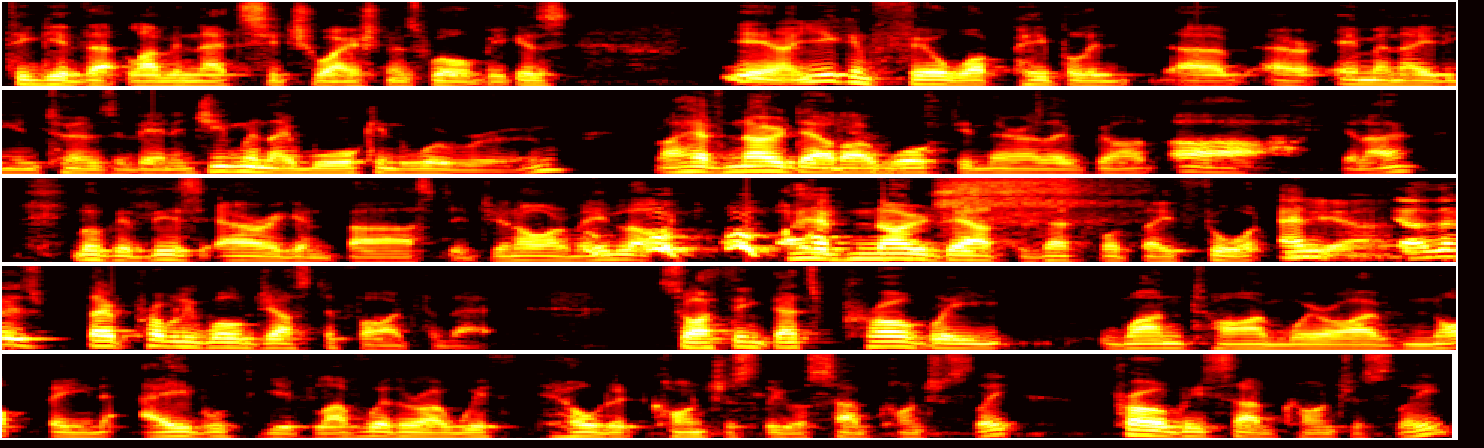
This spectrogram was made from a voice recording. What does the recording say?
to give that love in that situation as well. Because you know you can feel what people are, are emanating in terms of energy when they walk into a room. I have no doubt I walked in there and they've gone, oh, you know, look at this arrogant bastard. You know what I mean? Like, I have no doubt that that's what they thought. And yeah. you know, they're probably well justified for that. So I think that's probably one time where I've not been able to give love, whether I withheld it consciously or subconsciously, probably subconsciously.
